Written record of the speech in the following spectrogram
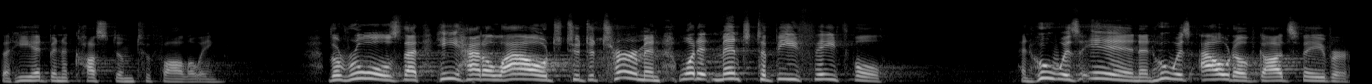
that he had been accustomed to following. The rules that he had allowed to determine what it meant to be faithful and who was in and who was out of God's favor.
